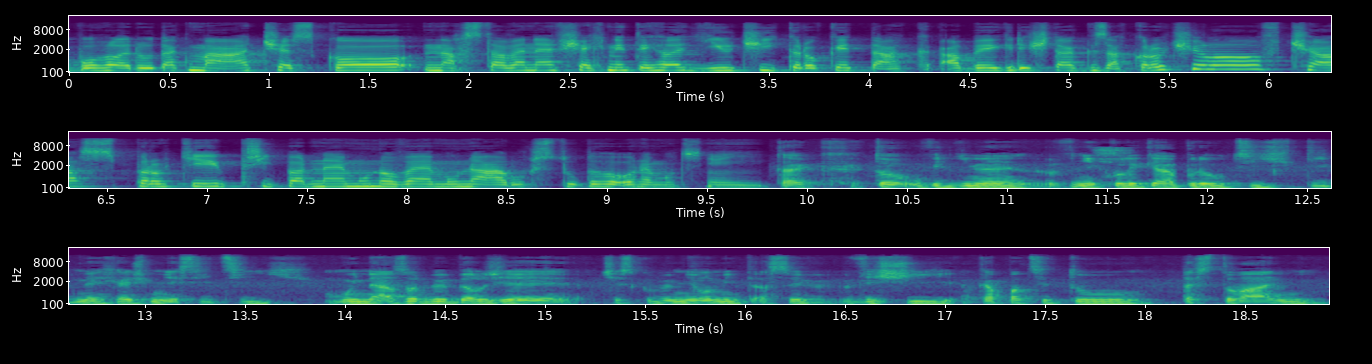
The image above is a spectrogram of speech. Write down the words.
pohledu, tak má Česko nastavené všechny tyhle dílčí kroky tak, aby když tak zakročilo včas proti případnému novému nárůstu toho onemocnění? Tak to uvidíme v několika budoucích týdnech až měsících. Můj názor by byl, že Česko by mělo mít asi vyšší kapacitu testování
